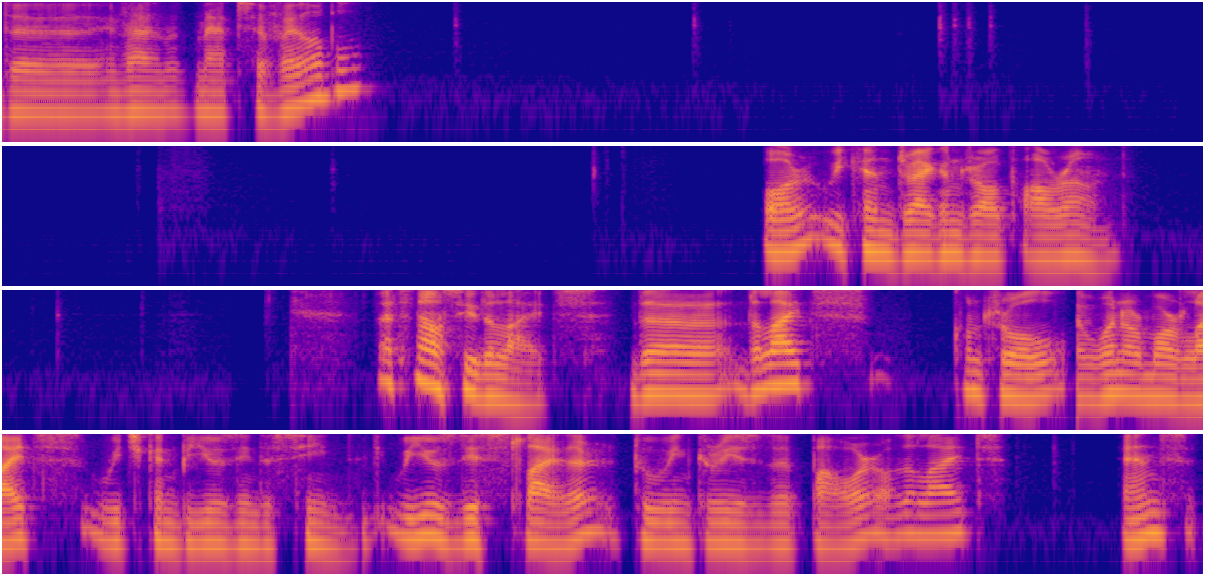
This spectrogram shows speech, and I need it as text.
the environment maps available. Or we can drag and drop our own. Let's now see the lights. The, the lights control one or more lights which can be used in the scene. We use this slider to increase the power of the light and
